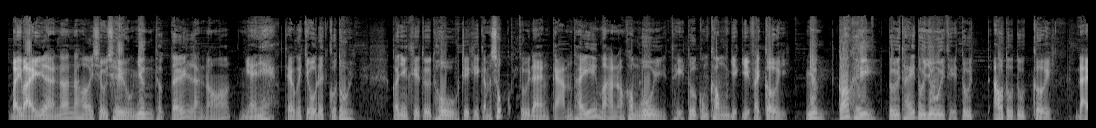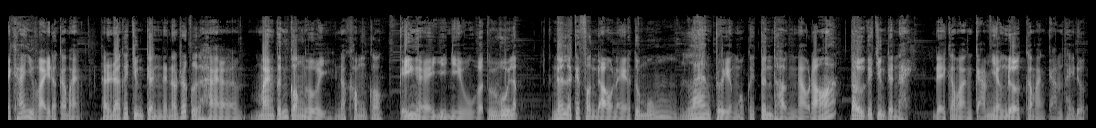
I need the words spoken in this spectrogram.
bậy bậy là nó nó hơi xìu xìu, nhưng thực tế là nó nhẹ nhàng theo cái chủ đích của tôi. Có những khi tôi thu tri kỳ cảm xúc, tôi đang cảm thấy mà nó không vui thì tôi cũng không việc gì phải cười. Nhưng có khi tôi thấy tôi vui thì tôi auto tôi cười. Đại khái như vậy đó các bạn. Thành ra cái chương trình này nó rất là mang tính con người, nó không có kỹ nghệ gì nhiều và tôi vui lắm nên là cái phần đầu này tôi muốn lan truyền một cái tinh thần nào đó từ cái chương trình này để các bạn cảm nhận được, các bạn cảm thấy được.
